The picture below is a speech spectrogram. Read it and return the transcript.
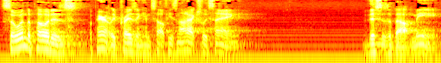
So when the poet is apparently praising himself, he's not actually saying, this is about me.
